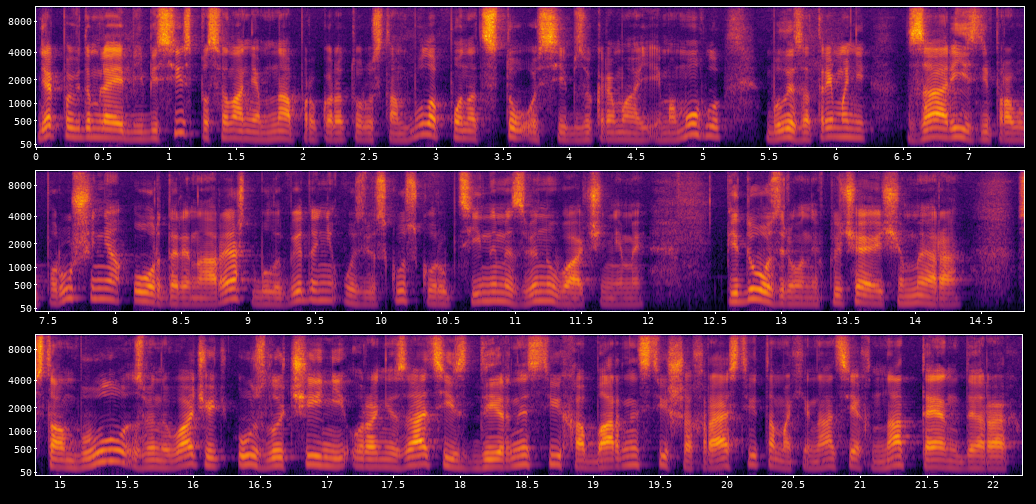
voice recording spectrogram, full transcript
Як повідомляє BBC, з посиланням на прокуратуру Стамбула, понад 100 осіб, зокрема і Імамоглу, були затримані за різні правопорушення. Ордери на арешт були видані у зв'язку з корупційними звинуваченнями. Підозрюваних, включаючи мера Стамбулу, звинувачують у злочинній організації, здирництві, хабарництві, шахрайстві та махінаціях на тендерах.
